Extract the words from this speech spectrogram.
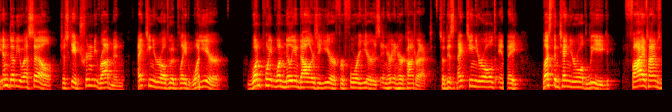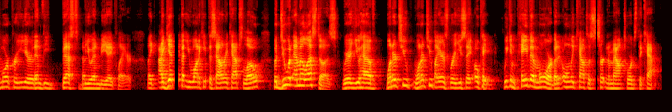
The NWSL just gave Trinity Rodman, 19 year old who had played one year, $1.1 million a year for four years in her in her contract. So this 19 year old in a less than 10 year old league, five times more per year than the best WNBA player. Like I get that you want to keep the salary caps low, but do what MLS does, where you have one or two one or two players where you say, okay, we can pay them more, but it only counts a certain amount towards the cap.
